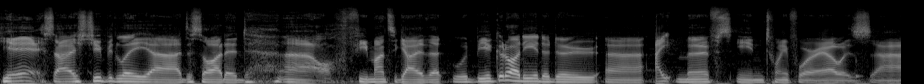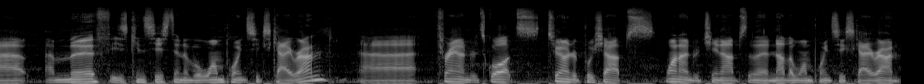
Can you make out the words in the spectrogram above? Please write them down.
Yeah, so I stupidly uh, decided uh, a few months ago that it would be a good idea to do uh, eight Murphs in 24 hours. Uh, a Murph is consistent of a 1.6k run, uh, 300 squats, 200 push ups, 100 chin ups, and then another 1.6k run.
